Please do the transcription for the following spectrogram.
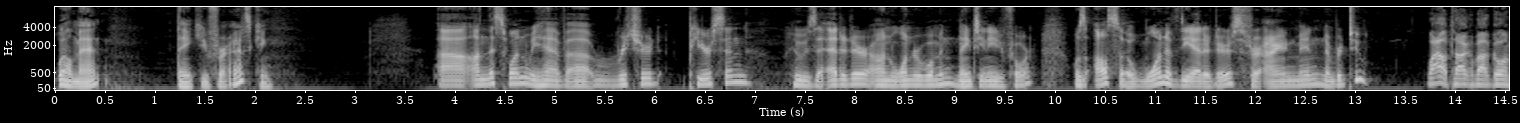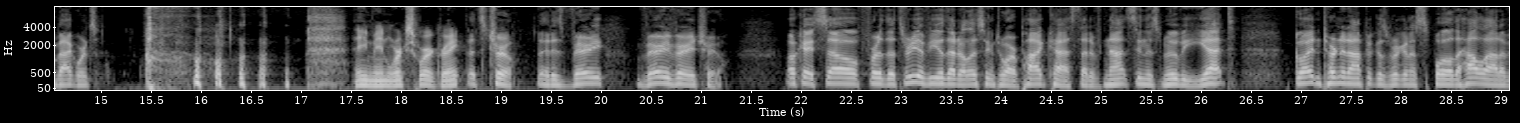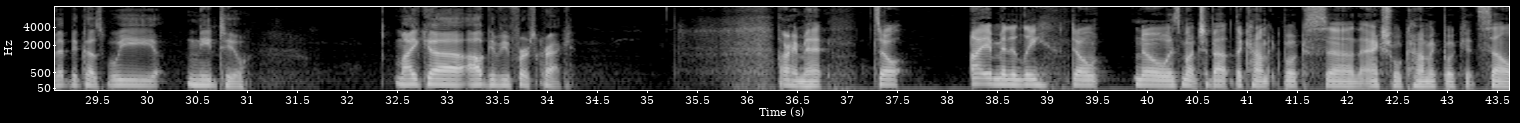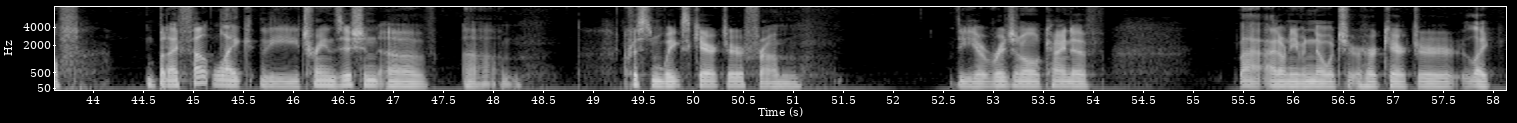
Well, Matt, thank you for asking. Uh, on this one, we have uh, Richard Pearson, who's the editor on Wonder Woman 1984, was also one of the editors for Iron Man number two. Wow, talk about going backwards. Hey, man, works work, right? That's true. That is very, very, very true. Okay, so for the three of you that are listening to our podcast that have not seen this movie yet, go ahead and turn it on because we're going to spoil the hell out of it because we need to. Mike, uh, I'll give you first crack. All right, Matt. So, I admittedly don't know as much about the comic books, uh, the actual comic book itself, but I felt like the transition of um, Kristen Wiig's character from the original kind of I don't even know what your, her character like.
